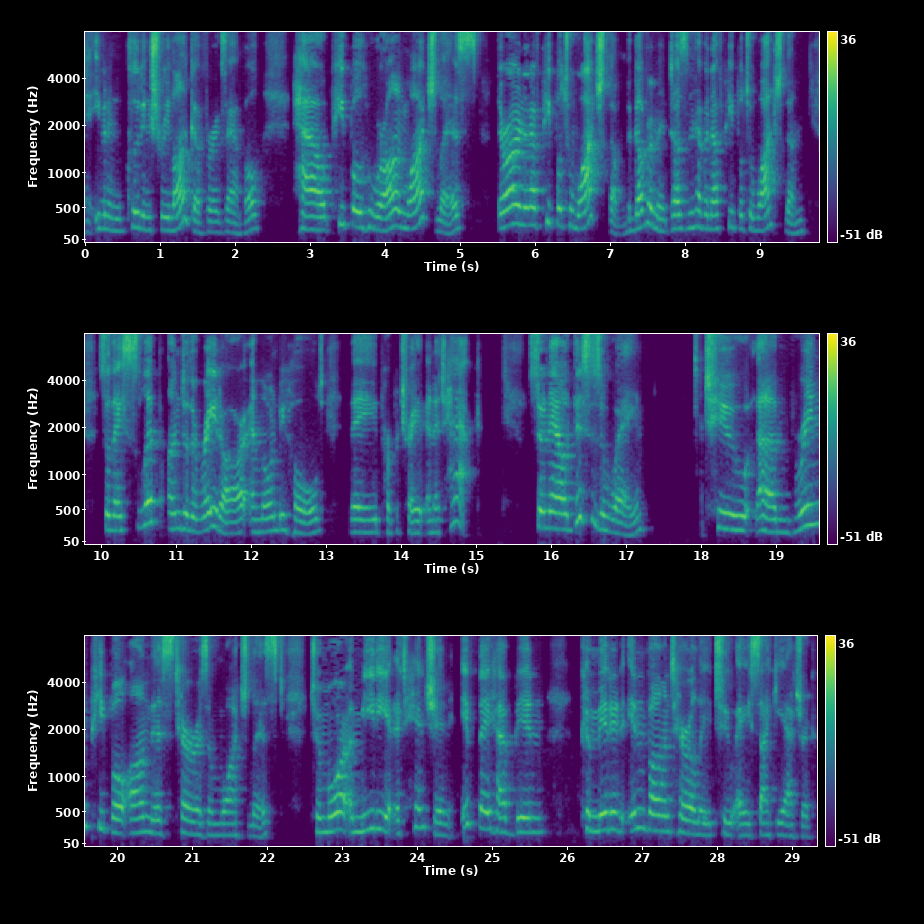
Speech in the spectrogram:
even including sri lanka for example how people who were on watch lists there aren't enough people to watch them. The government doesn't have enough people to watch them. So they slip under the radar, and lo and behold, they perpetrate an attack. So now this is a way to um, bring people on this terrorism watch list to more immediate attention if they have been committed involuntarily to a psychiatric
